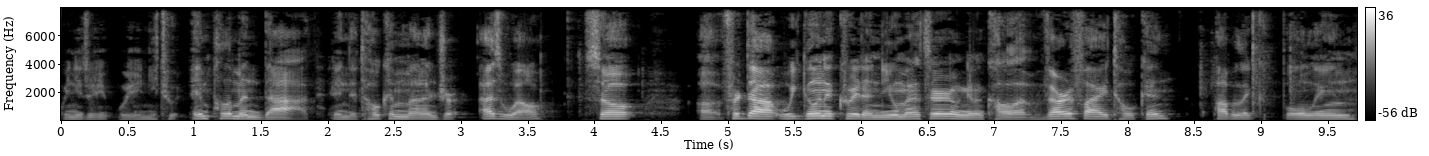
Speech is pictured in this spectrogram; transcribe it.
We need to we need to implement that in the token manager as well. So uh, for that, we're going to create a new method. I'm going to call it verify token, public boolean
